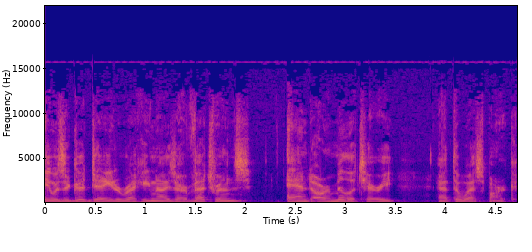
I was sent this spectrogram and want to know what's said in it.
It was a good day to recognize our veterans and our military at the Westmark.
